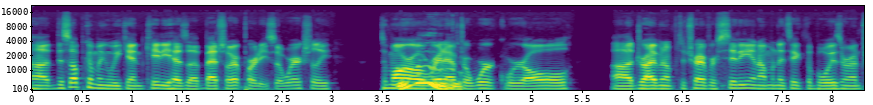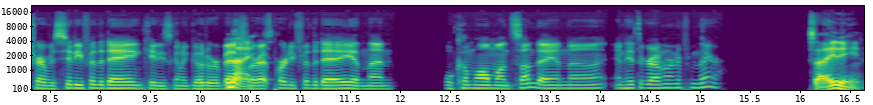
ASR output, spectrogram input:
uh, this upcoming weekend, Katie has a bachelorette party. So we're actually tomorrow, right Ooh. after work, we're all uh, driving up to Traverse City, and I'm going to take the boys around Traverse City for the day, and Katie's going to go to her bachelorette Nice. party for the day, and then we'll come home on Sunday and uh, and hit the ground running from there. Exciting.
